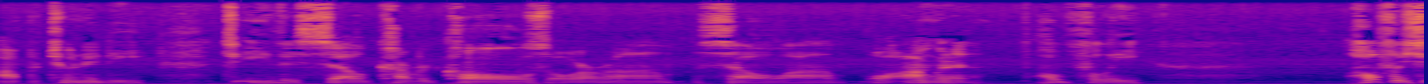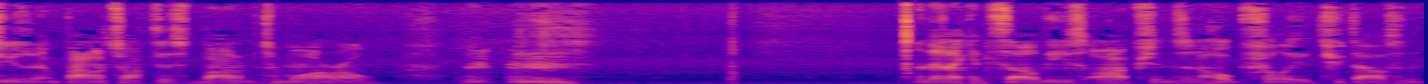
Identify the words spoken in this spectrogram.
opportunity to either sell covered calls or um, sell. Uh, well, I'm going to hopefully, hopefully she's going to bounce off this bottom tomorrow. and then I can sell these options and hopefully 2000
